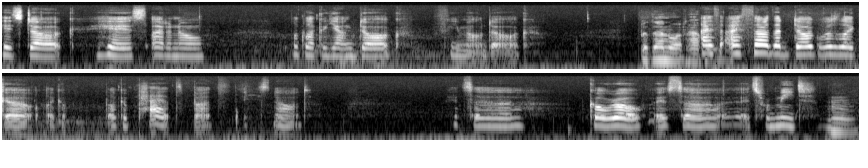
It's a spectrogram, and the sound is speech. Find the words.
his dog. His, I don't know, looked like a young dog, female dog. But then what I happened? th- I thought that dog was like a like a like a pet, but he's not. It's a goro. It's uh it's for meat. Mm.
